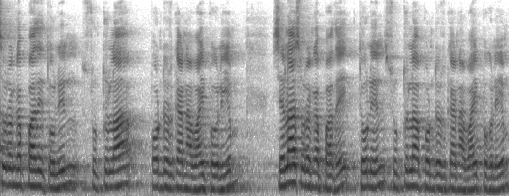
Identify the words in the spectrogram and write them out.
சுரங்கப்பாதை தொழில் சுற்றுலா போன்றவற்கான வாய்ப்புகளையும் செலா சுரங்கப்பாதை தொழில் சுற்றுலா போன்றவற்கான வாய்ப்புகளையும்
